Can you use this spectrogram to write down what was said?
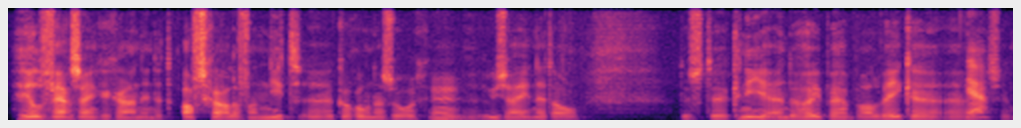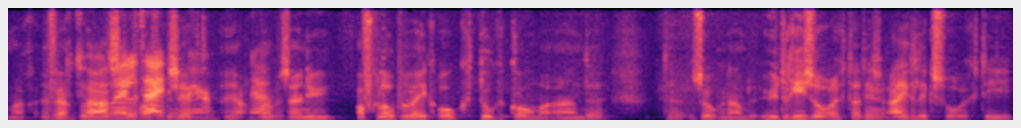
heel ver zijn gegaan in het afschalen van niet-coronazorg. Mm. u zei het net al. Dus de knieën en de heupen hebben we al weken eh, Ja. zeg maar, al verplaatst. een hele tijd niet meer. Ja, Ja. Maar we zijn nu afgelopen week ook toegekomen aan de, de zogenaamde U3-zorg. Dat is Mm. eigenlijk zorg die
